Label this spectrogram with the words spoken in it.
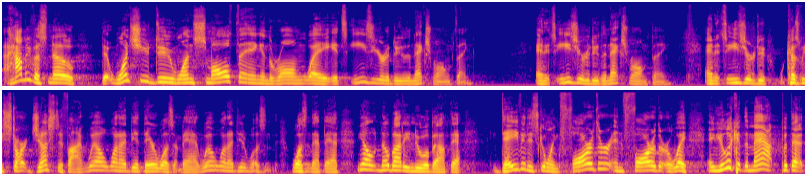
how many of us know that once you do one small thing in the wrong way, it's easier to do the next wrong thing? And it's easier to do the next wrong thing. And it's easier to do because we start justifying, well, what I did there wasn't bad. Well, what I did wasn't, wasn't that bad. You know, nobody knew about that. David is going farther and farther away. And you look at the map, put that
